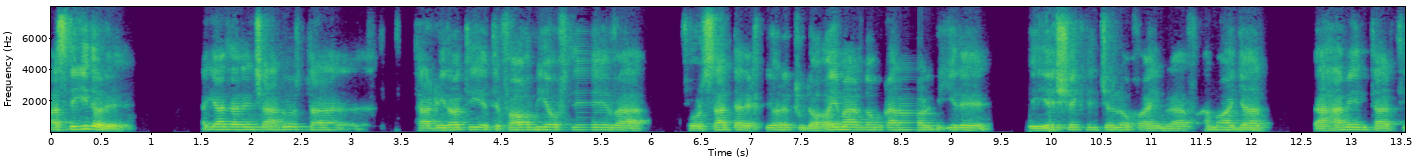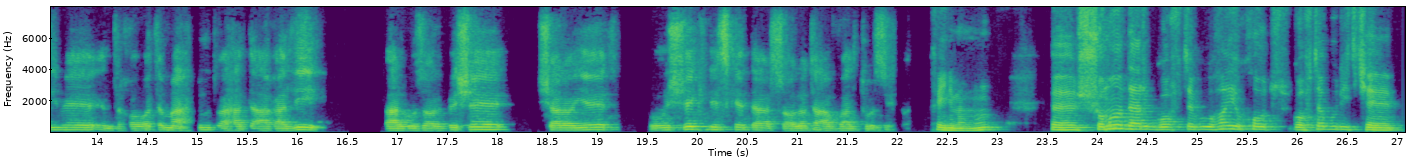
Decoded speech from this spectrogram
بستگی داره. اگر در این چند روز تغییراتی اتفاق بیفته و فرصت در اختیار توده های مردم قرار بگیره به یه شکل جلو خواهیم رفت. اما اگر به همین ترتیب انتخابات محدود و حداقلی برگزار بشه شرایط به اون شکلی است که در سالات اول توضیح داد. خیلی ممنون. شما در گفتگوهای خود گفته بودید که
